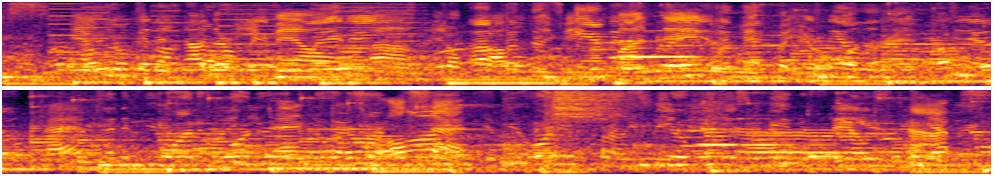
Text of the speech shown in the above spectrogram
this, and you'll get another email. Um, it'll probably be Monday when we put your order in. Okay. And if you want to order And you guys are all set. if you order from here, we just pay the sales Yep.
